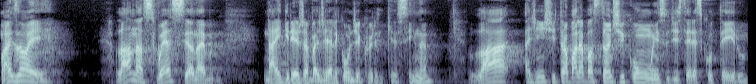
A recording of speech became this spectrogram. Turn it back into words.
Mais um aí. Lá na Suécia, na, na igreja evangélica onde eu cresci, né? Lá a gente trabalha bastante com isso de ser escuteiro.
